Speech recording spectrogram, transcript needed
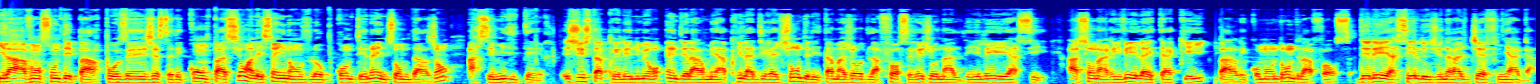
Il a, avant son départ, posé un geste de compassion en laissant une enveloppe contenant une somme d'argent à ses militaires. Juste après, le numéro 1 de l'armée a pris la direction de l'état-major de la force régionale de l'EAC. À son arrivée, il a été accueilli par le commandant de la force de l'EAC, le général Jeff Niaga.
